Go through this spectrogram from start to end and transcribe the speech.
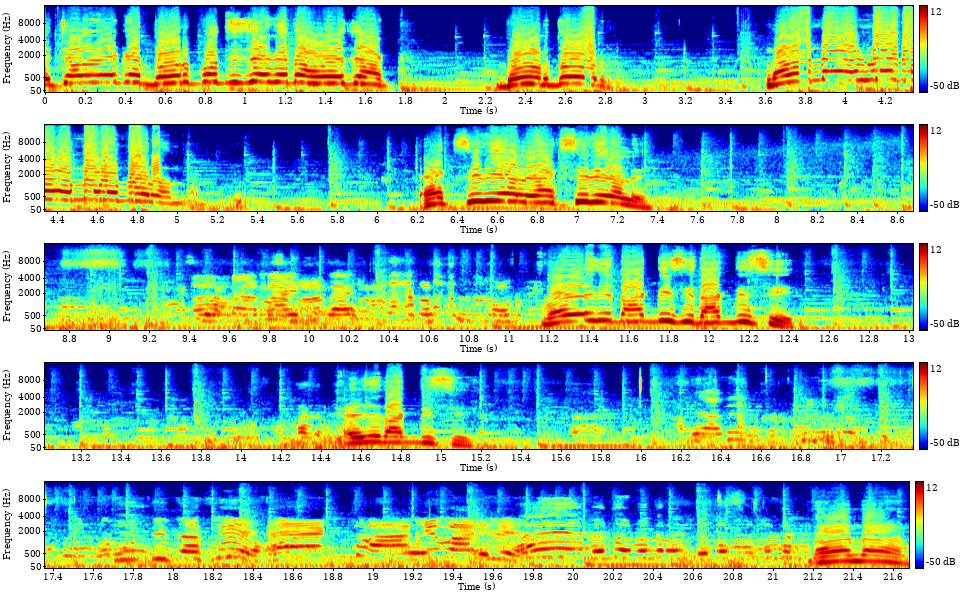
ভাই চলো একে দৌড় প্রতিযোগিতা হয়ে যাক। দৌড় দৌড়। দাঁড়ান দাঁড়ান দাঁড়ান দাঁড়ান দাঁড়ান এক সিরিয়ালে এক সিরিয়ালে ভাই এই যে ডাক দিছি ডাক দিছি। এই যে ডাক দিছি। দাঁড়ান দাঁড়ান।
